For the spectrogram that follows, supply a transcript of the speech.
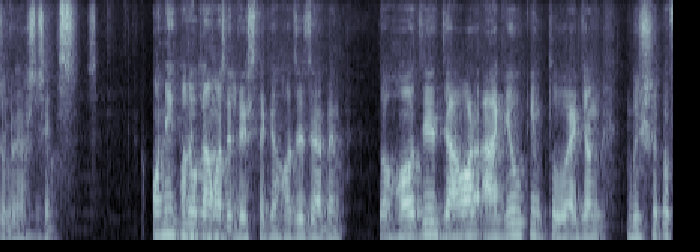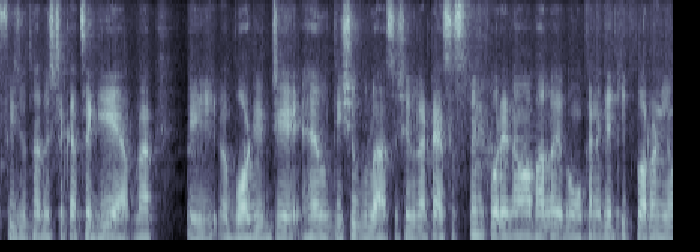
চলে আসছে। অনেক লোক আমাদের দেশ থেকে হজে যাবেন। তো হজে যাওয়ার আগেও কিন্তু একজন বিশেষজ্ঞ ফিজিওথেরাপিস্টের কাছে গিয়ে আপনার এই বডির যে হেলথ ইস্যুগুলো আছে সেগুলো একটা অ্যাসেসমেন্ট করে নেওয়া ভালো এবং ওখানে গিয়ে কী করণীয়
